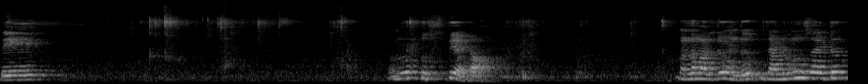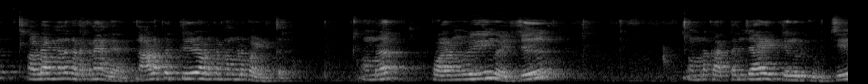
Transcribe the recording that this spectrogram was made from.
ദേ. നമ്മൾ ക്രിസ്പി കേട്ടോ നല്ല മധുരമുണ്ട്. രണ്ട് മൂന്ന് ദിവസമായിട്ട് അവിടെ അങ്ങനെ കിടക്കണേ അല്ലേ നാളെ പറ്റി അവിടെ കിടക്കണം നമ്മുടെ പഴുത്ത്. നമ്മൾ പഴംപൊഴിയും കഴിച്ച് നമ്മുടെ കട്ടൻ ചായ ഇട്ടും കൂടി കുടിച്ച്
